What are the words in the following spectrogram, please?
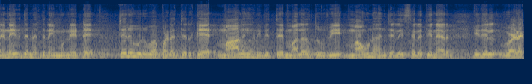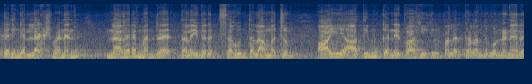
நினைவு தினத்தினை முன்னிட்டு திருவுருவப் படத்திற்கு மாலை அணிவித்து மலர் தூவி மௌன அஞ்சலி செலுத்தினர். இதில் வழக்கறிஞர் லக்ஷ்மணன் நகர மன்ற தலைவர் சகுந்தலா மற்றும் அஇஅதிமுக நிர்வாகிகள் பலர் கலந்து கொண்டனர்.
